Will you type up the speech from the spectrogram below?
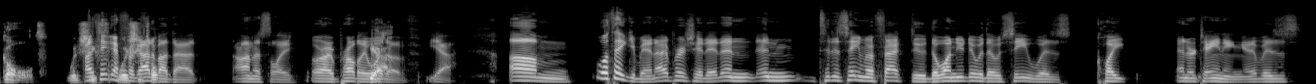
gold. She, I think I forgot told- about that, honestly, or I probably would Yeah. have. Yeah. Um. Well, thank you, man. I appreciate it. And and to the same effect, dude, the one you did with OC was quite entertaining. It was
